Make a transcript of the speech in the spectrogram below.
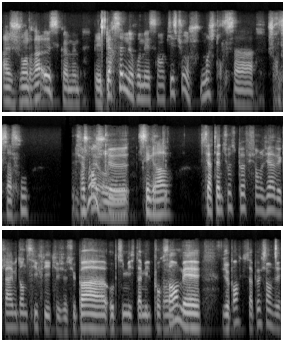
à se joindre à eux, c'est quand même. Mais personne ne remet ça en question. moi, je trouve ça, je trouve ça fou. Je pense que c'est grave. Certaines choses peuvent changer avec l'arrivée d'Antiflick. Je suis pas optimiste à 1000%, mais je pense que ça peut changer.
